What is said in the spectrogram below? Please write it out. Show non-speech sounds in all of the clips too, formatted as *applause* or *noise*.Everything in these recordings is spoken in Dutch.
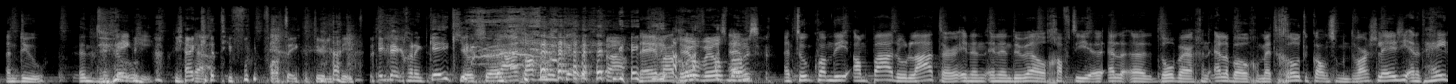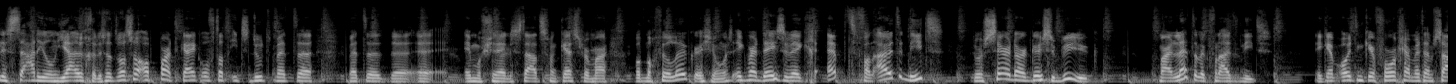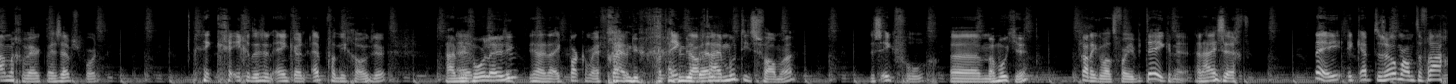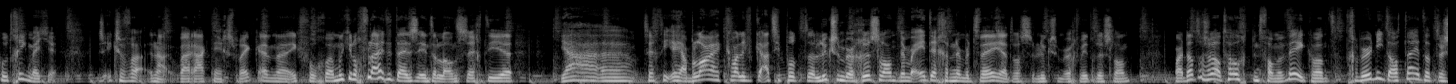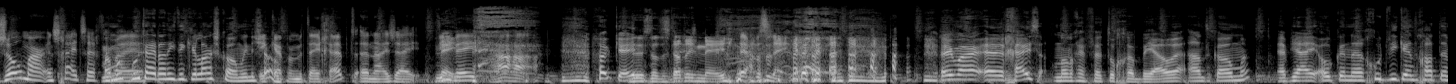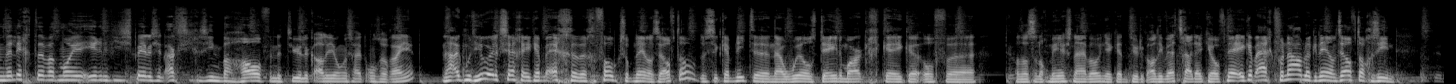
Een duw. Een Een cakeje. *laughs* Jij Ja. kent die voetvatting natuurlijk niet. *laughs* Ik denk gewoon een cakeje of zo. Ja, hij gaf hem een cake. *laughs* Nee, maar goed. Heel Walesboos. En, en toen kwam die Ampadu later in een, in een duel. Gaf die eh, eh, Dolberg een elleboog met grote kans op een dwarslesie. En het hele stadion juichen. Dus dat was wel apart. Kijken of dat iets doet met, eh, met de, de eh, emotionele status van Casper. Maar wat nog veel leuker is, jongens. Ik werd deze week geappt vanuit het niets door Serdar Gözebuyuk. Maar letterlijk vanuit het niets. Ik heb ooit een keer vorig jaar met hem samengewerkt bij Zepsport. Ik kreeg dus in één keer een app van die gozer. Ga je hem nu En voorlezen? ik- ja, nou, ik pak hem even Ga je nu- ga ik nu dacht, bellen? hij moet iets van me. Dus ik vroeg, ehm, Wat moet je? kan ik wat voor je betekenen? En hij zegt, nee, ik heb de zomer om te vragen hoe het ging met je. Dus ik zo vraag, nou, wij raakten in gesprek. En eh, ik vroeg, eh, moet je nog fluiten tijdens het Interland? Zegt hij, eh, ja, zegt hij, ja, belangrijke kwalificatiepot Luxemburg-Rusland, nummer 1 tegen nummer 2. Ja, het was Luxemburg-Wit-Rusland. Maar dat was wel het hoogtepunt van mijn week. Want het gebeurt niet altijd dat er zomaar een scheidsrechter Maar moet, mij, moet hij dan niet een keer langskomen in de show? Ik heb hem meteen geappt en hij zei, wie Nee. weet, *laughs* haha. *laughs* Oké. Dus dat is Dat is nee. *laughs* Ja, dat is nee. Hey, maar eh, Gijs, om dan nog even toch eh, bij jou eh, aan te komen. Heb jij ook een eh, goed weekend gehad en wellicht eh, wat mooie Eredivisie-spelers in actie gezien? Behalve natuurlijk alle jongens uit ons Oranje. Nou, ik moet heel eerlijk zeggen, ik heb me echt eh, gefocust op Nederlands elftal. Dus ik heb niet eh, naar Wales, Denemarken gekeken of... wat was er nog meer, Snijboon? Je kent natuurlijk al die wedstrijden uit je hoofd. Nee, ik heb eigenlijk voornamelijk het Nederlands elftal gezien.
